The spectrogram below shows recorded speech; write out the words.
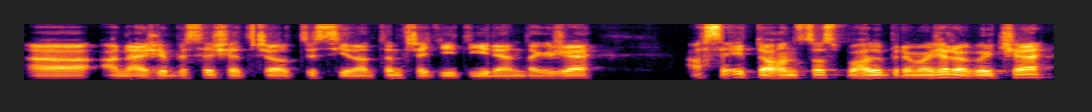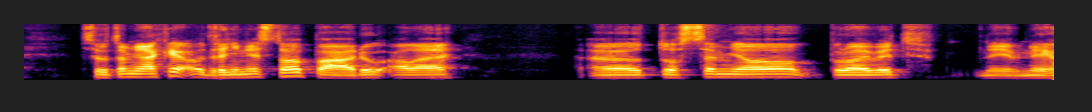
a, a ne, že by se šetřil ty síly na ten třetí týden, takže asi i tohle z pohledu Primože Rogliče. Jsou tam nějaké odřeniny z toho pádu, ale uh, to se mělo projevit nej, nej,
